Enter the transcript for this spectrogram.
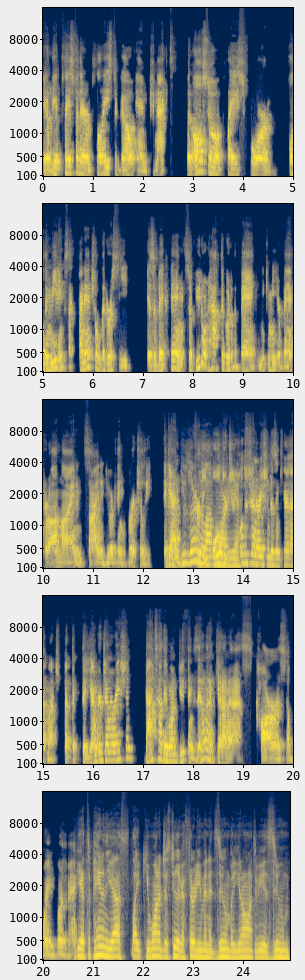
it'll be a place for their employees to go and connect, but also a place for holding meetings. Like financial literacy is a big thing. So if you don't have to go to the bank and you can meet your banker online and sign and do everything virtually, again, you learn for the older, more, yeah. older generation doesn't care that much. But the, the younger generation, that's how they want to do things. They don't want to get on a car or a subway and go to the bank. Yeah, it's a pain in the ass. Like you want to just do like a 30 minute Zoom, but you don't want it to be a Zoom.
